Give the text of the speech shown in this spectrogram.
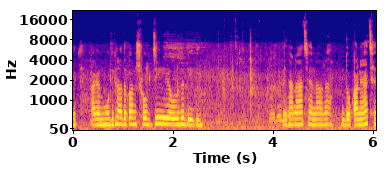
দেখি, আগে মুদিখানা দোকান, সবজি ওগুলোতে দিয়ে দিই। এখানে আছে না, ওরা দোকানে আছে।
